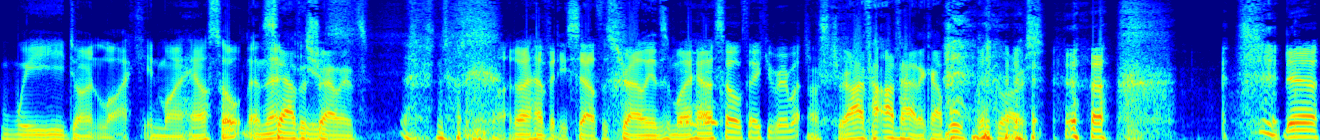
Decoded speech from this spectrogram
we don't like in my household. and that South is- Australians. I don't have any South Australians in my household, thank you very much. That's true. I've, I've had a couple. Gross. Now,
